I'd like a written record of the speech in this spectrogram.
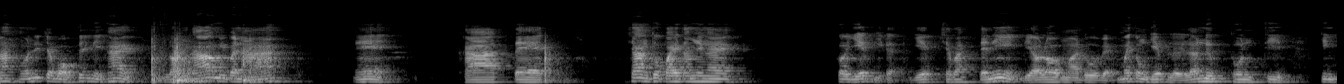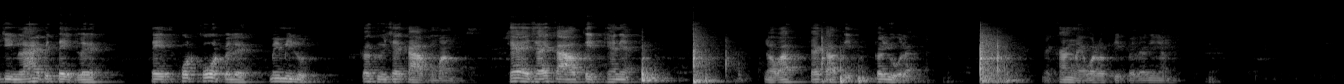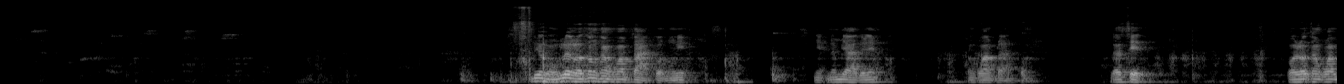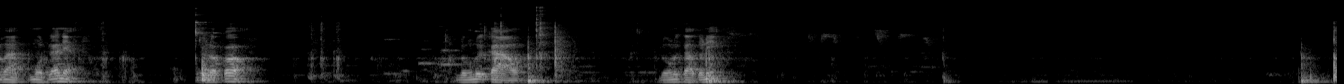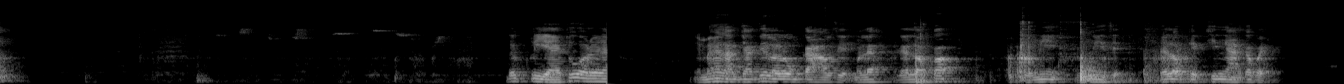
นะวันนี้จะบอกเทคนิคให้รองเท้ามีปัญหานี่ขาดแตกช่างทั่วไปทำยังไง ก็เย็บอีกอะเย็บใช่ปะแต่นี่เดี๋ยวเรามาดูแบบไม่ต้องเย็บเลยแล้วหนึบทนทีจริง ๆ แล้วให้ไปเตะเลย เตะโคตรๆไปเลย ไม่มีหลุดก็คือใช้กาวของบางแค่ใช้กาวติดแค่เนี้ยเนาะวะใช้กาวติดก็อยู่แล้วในข้างไหนว่าเราติดไปแล้วนี่ยัง เรื่องของเรื่องเราต้องทำความสะอาดก่อนตรงนี้ เนี่ยน้ำยาตัวเนี้ยทำความสะอาดก่อน แล้วเสร็จ พอเราทำความสะอาดหมดแล้วเนี่ยเราก็ ลงด้วยกาว ลงด้วยกาวตัวนี้ แล้วเกลี่ยทั่วเลยนะ เห็นไหมหลังจากที่เราลงกาวเสร็จมาแล้ว แล้วเราก็ลงนี่ลงนี่เสร็จ แล้วเราเก็บชิ้นงานเข้าไป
